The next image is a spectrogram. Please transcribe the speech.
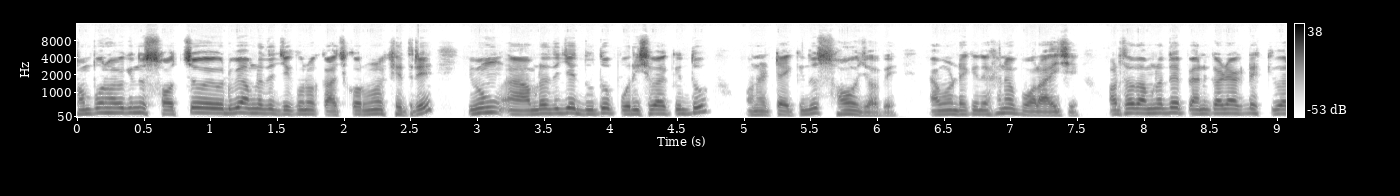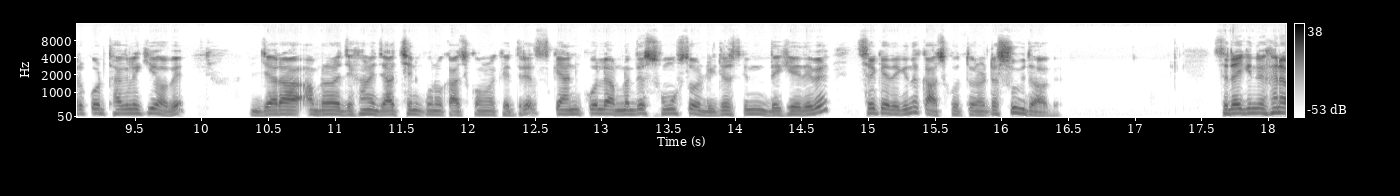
সম্পূর্ণভাবে কিন্তু স্বচ্ছ হয়ে উঠবে আপনাদের যে কোনো কাজকর্মের ক্ষেত্রে এবং আপনাদের যে দ্রুত পরিষেবা কিন্তু অনেকটাই কিন্তু সহজ হবে। এমনটা কিন্তু এখানে বলা হয়েছে। অর্থাৎ আপনাদের প্যান কার্ডে একটা কিউআর কোড থাকলে কি হবে? যারা আপনারা যেখানে যাচ্ছেন কোনো কাজকর্মের ক্ষেত্রে স্ক্যান করলে আপনাদের সমস্ত ডিটেলস কিন্তু দেখিয়ে দেবে, সেক্ষেত্রে কিন্তু কাজ করতে অনেকটা সুবিধা হবে। সেটাই কিন্তু এখানে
